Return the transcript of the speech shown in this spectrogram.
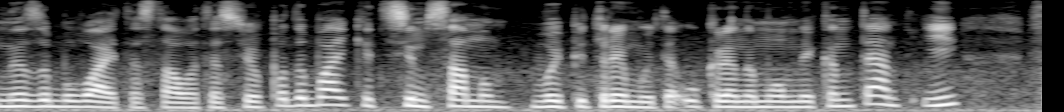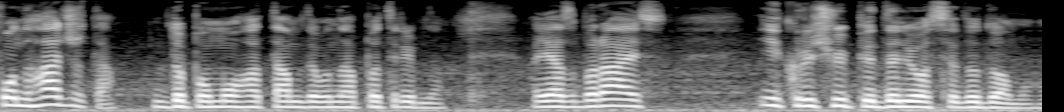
не забувайте ставити свої вподобайки. Цим самим ви підтримуєте україномовний контент і фонд гаджета, допомога там, де вона потрібна. А я збираюсь і кручу під додому.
